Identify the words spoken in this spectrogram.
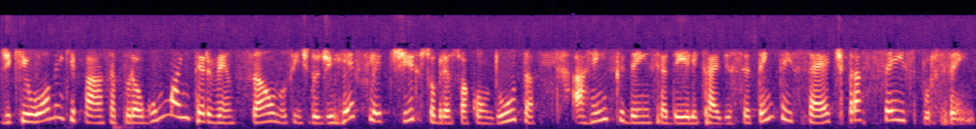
de que o homem que passa por alguma intervenção no sentido de refletir sobre a sua conduta, a reincidência dele cai de 77 para 6%.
